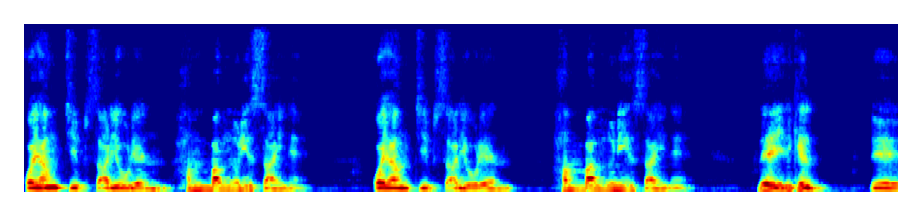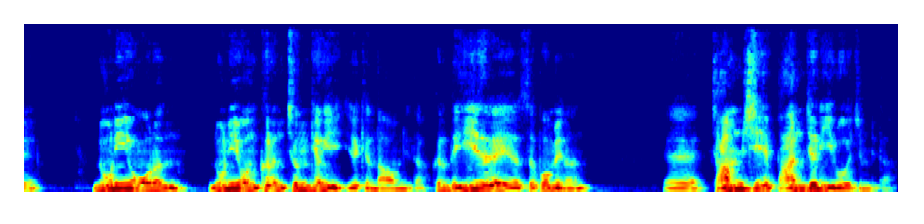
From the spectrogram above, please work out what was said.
고향집 쌀이 오랜 한방눈이 쌓이네. 고향집 쌀이 오랜 한방눈이 쌓이네. 네 이렇게 예, 눈이 오는 눈이 온 그런 전경이 이렇게 나옵니다 그런데 이절에서 보면은 예, 잠시 반전이 이루어집니다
